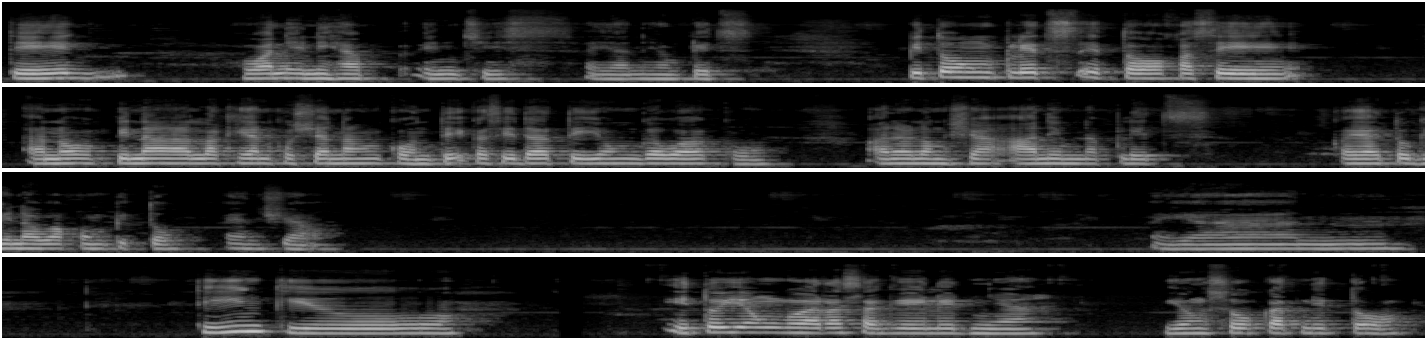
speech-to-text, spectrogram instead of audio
tig 1 and a half inches. Ayan yung plates. Pitong plates ito kasi ano, pinalakihan ko siya ng konti kasi dati yung gawa ko, ano lang siya, anim na plates. Kaya ito ginawa kong pito. Ayan siya. Ayan. Thank you. Ito yung wara sa gilid niya. Yung sukat nito.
